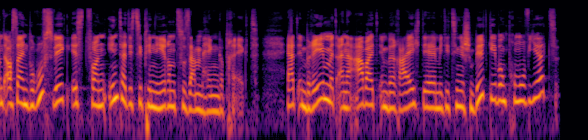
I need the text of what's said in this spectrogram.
und auch sein Berufsweg ist von interdisziplinären Zusammenhängen geprägt. Er hat in Bremen mit einer Arbeit im Bereich der medizinischen Bildgebung promoviert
